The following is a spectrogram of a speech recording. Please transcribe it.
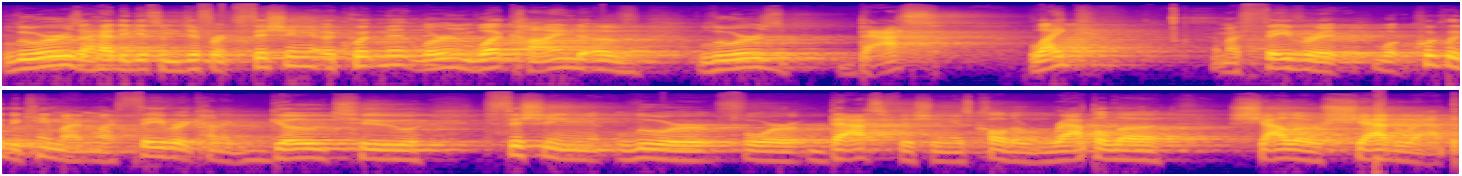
lures. I had to get some different fishing equipment, learn what kind of lures bass like. And my favorite, what quickly became my, my favorite kind of go to fishing lure for bass fishing is called a Rapala shallow shad rap.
